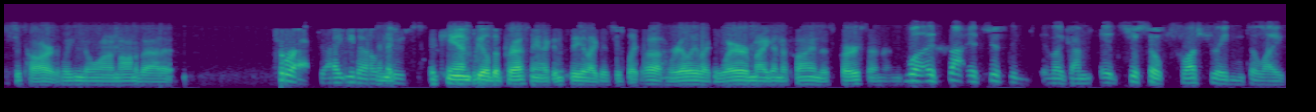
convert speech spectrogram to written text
it's just hard we can go on and on about it Correct. I, you know, And there's It can feel depressing. I can see like it's just like, oh, really? Like, where am I going to find this person? And well, it's not. It's just like I'm. It's just so frustrating to like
